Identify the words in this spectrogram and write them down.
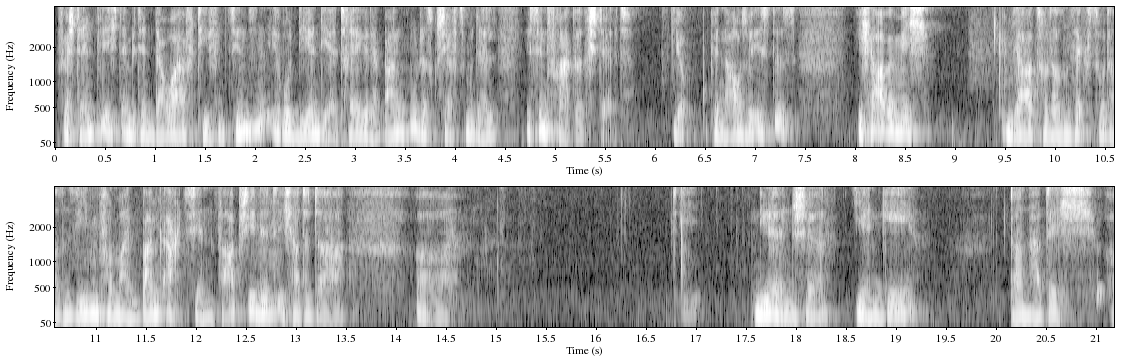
Verständlich, denn mit den dauerhaft tiefen Zinsen erodieren die Erträge der Banken und das Geschäftsmodell ist in Frage gestellt. Jo, genau so ist es. Ich habe mich im Jahr 2006, 2007 von meinen Bankaktien verabschiedet. Ich hatte da äh, die niederländische ING, dann hatte ich äh,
